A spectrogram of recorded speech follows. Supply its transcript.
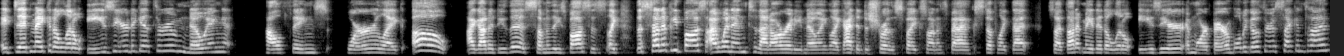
It did make it a little easier to get through knowing how things were like, oh, I got to do this. Some of these bosses, like the centipede boss, I went into that already knowing like I had to destroy the spikes on his back, stuff like that. So I thought it made it a little easier and more bearable to go through a second time.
